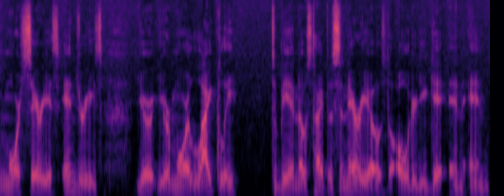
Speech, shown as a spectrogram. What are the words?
more serious injuries, you're you're more likely to be in those type of scenarios the older you get and and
